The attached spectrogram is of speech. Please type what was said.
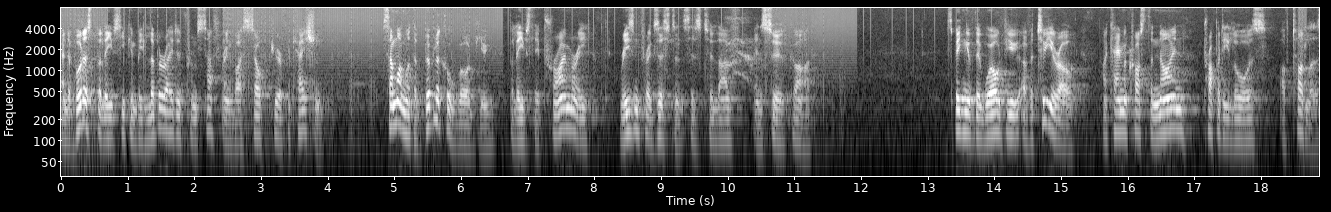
And a Buddhist believes he can be liberated from suffering by self purification. Someone with a biblical worldview believes their primary reason for existence is to love and serve God. Speaking of the worldview of a two year old, I came across the nine property laws of toddlers.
